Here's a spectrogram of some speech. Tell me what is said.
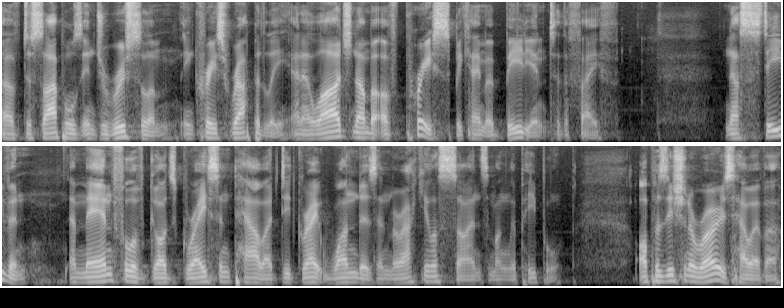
of disciples in Jerusalem increased rapidly, and a large number of priests became obedient to the faith. Now, Stephen, a man full of God's grace and power, did great wonders and miraculous signs among the people. Opposition arose, however,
